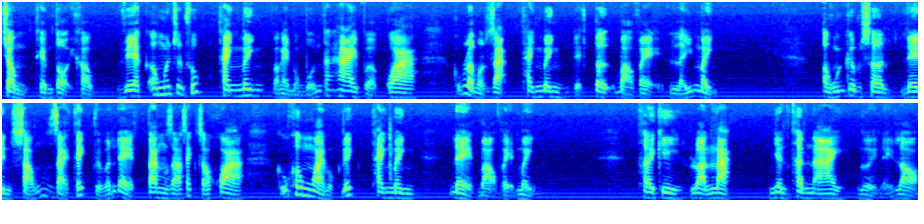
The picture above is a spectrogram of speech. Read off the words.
chồng thêm tội không? Việc ông Nguyễn Xuân Phúc thanh minh vào ngày 4 tháng 2 vừa qua cũng là một dạng thanh minh để tự bảo vệ lấy mình. Ông Nguyễn Kim Sơn lên sóng giải thích về vấn đề tăng giá sách giáo khoa cũng không ngoài mục đích thanh minh để bảo vệ mình. Thời kỳ loạn lạc, nhân thân ai người nấy lo.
